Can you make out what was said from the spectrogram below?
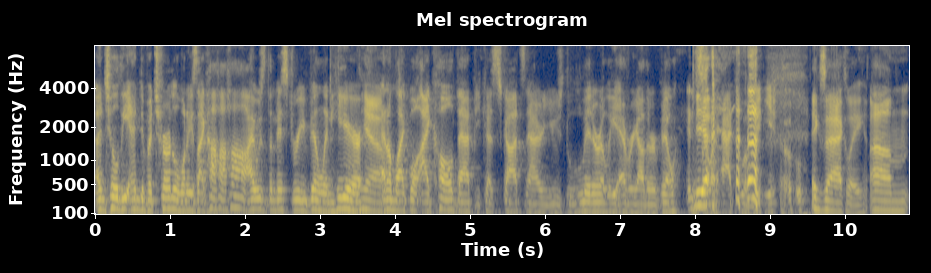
until the end of Eternal when he's like, ha ha ha, I was the mystery villain here. Yeah. And I'm like, well, I called that because Scott Snyder used literally every other villain. So Yeah. it had to have been you. exactly um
